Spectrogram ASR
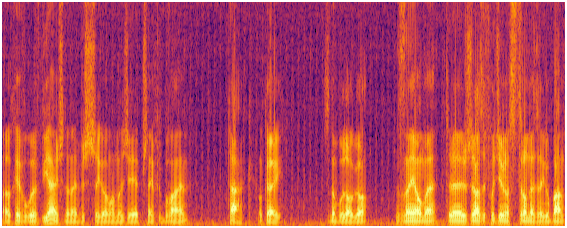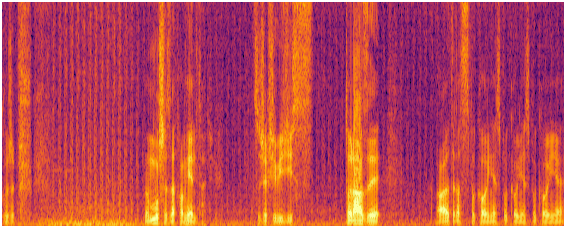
Okej, w ogóle wbijałem się do najwyższego, mam nadzieję, przynajmniej próbowałem. Tak, okej. Znowu logo. Znajome. Tyle już razy wchodziłem na stronę tego banku, że pff, No muszę zapamiętać. Coś jak się widzi 100 razy. Ale teraz spokojnie, spokojnie, spokojnie.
